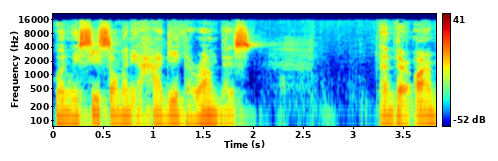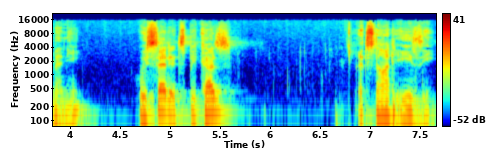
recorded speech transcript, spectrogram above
when we see so many hadith around this, and there are many, we said it's because it's not easy.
